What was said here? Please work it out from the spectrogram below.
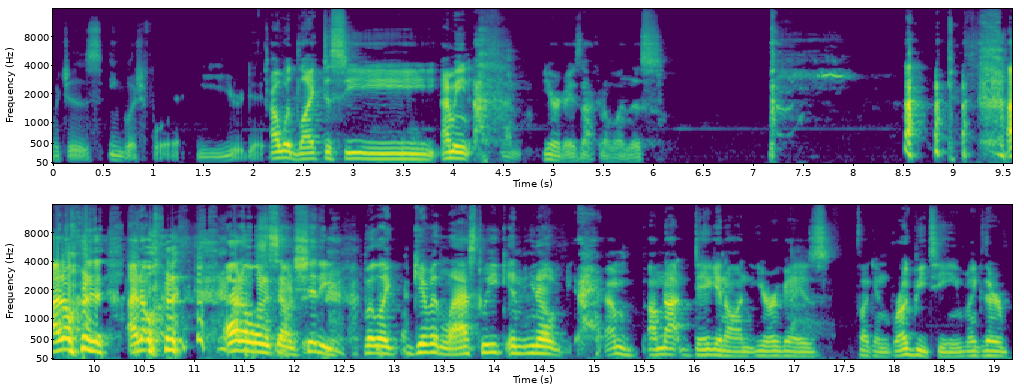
which is English for Uruguay. I would like to see. I mean, Um, is not going to win this. I don't want to. I don't want to. I don't want to sound shitty, but like given last week, and you know, I'm I'm not digging on Uruguay's fucking rugby team. Like they're,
